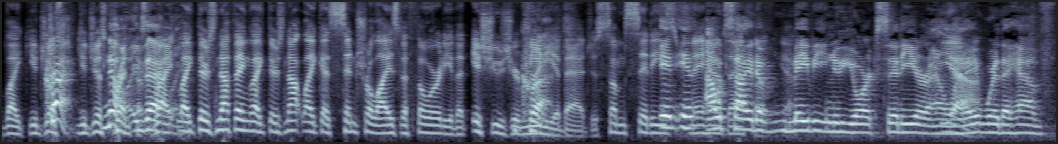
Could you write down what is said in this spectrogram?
Like you just Correct. you just No, print them, exactly. right? Like there's nothing like there's not like a centralized authority that issues your Correct. media badges. Some cities in, in, may have outside that, of but, yeah. maybe New York City or LA Yeah. where they have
